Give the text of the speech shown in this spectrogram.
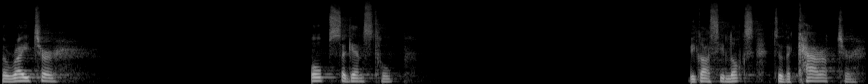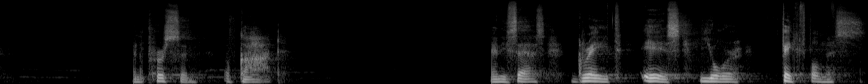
the writer hopes against hope because he looks to the character and person of God. And he says, Great is your faithfulness.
